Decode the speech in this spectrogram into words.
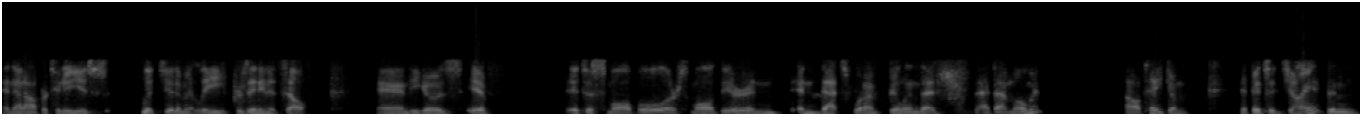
and that opportunity is legitimately presenting itself. And he goes, if it's a small bull or small deer, and and that's what I'm feeling that at that moment, I'll take him. If it's a giant, then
